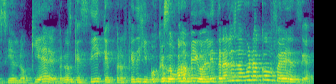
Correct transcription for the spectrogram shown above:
si él no quiere, pero es que sí, que, pero es que dijimos que somos amigos. Literal, esa fue una conferencia.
